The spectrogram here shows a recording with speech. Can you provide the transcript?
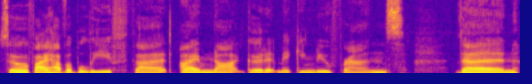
So if I have a belief that I'm not good at making new friends, then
